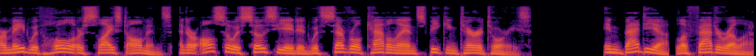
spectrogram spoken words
are made with whole or sliced almonds, and are also associated with several Catalan-speaking territories. In Badia, La Fatarella,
